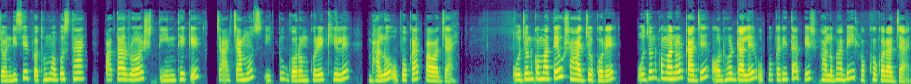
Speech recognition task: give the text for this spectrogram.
জন্ডিসের প্রথম অবস্থায় পাতার রস তিন থেকে চার চামচ একটু গরম করে খেলে ভালো উপকার পাওয়া যায়। ওজন কমাতেও সাহায্য করে। ওজন কমানোর কাজে অঢর ডালের উপকারিতা বেশ ভালোভাবেই লক্ষ্য করা যায়।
